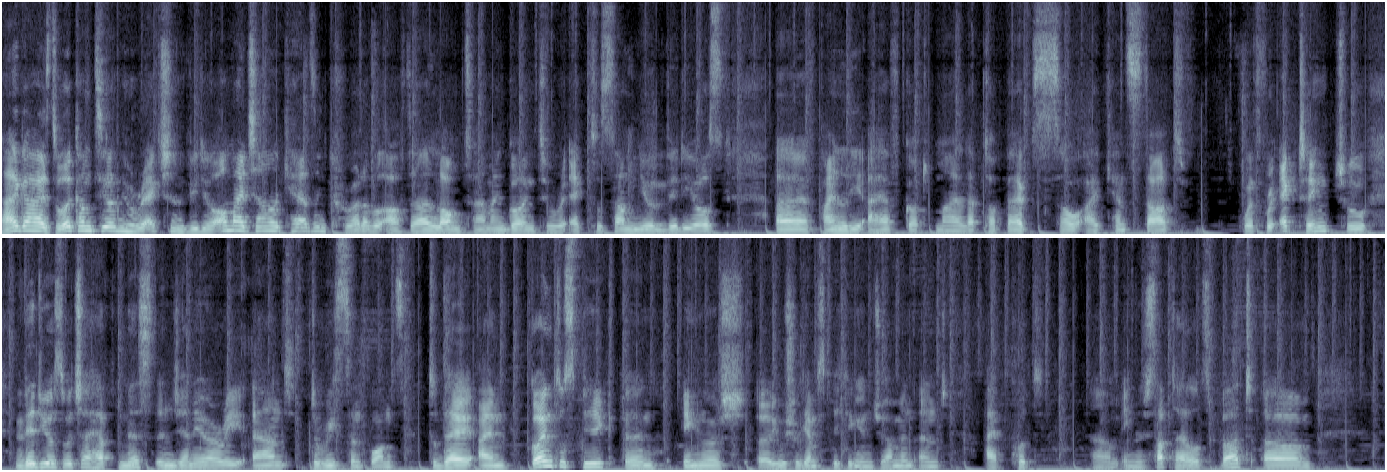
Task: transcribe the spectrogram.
Hi guys, welcome to a new reaction video on my channel Kaz Incredible. After a long time I'm going to react to some new videos. Uh, finally I have got my laptop back so I can start with reacting to videos which I have missed in January and the recent ones. Today I'm going to speak in English, uh, usually I'm speaking in German and I put um, English subtitles, but um,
